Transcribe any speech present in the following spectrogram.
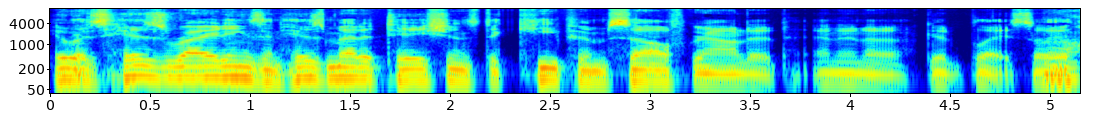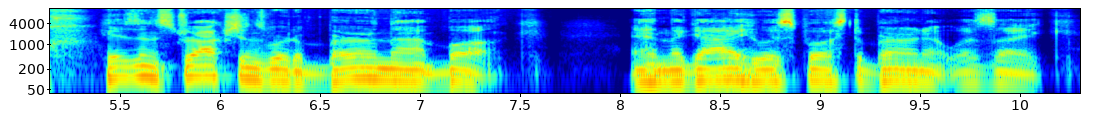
it was his writings and his meditations to keep himself grounded and in a good place. So Ugh. his instructions were to burn that book, and the guy who was supposed to burn it was like,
